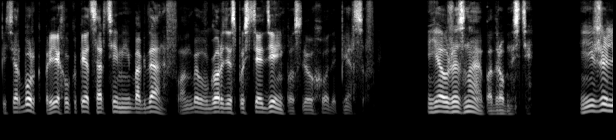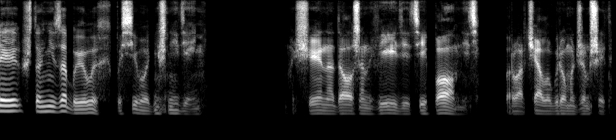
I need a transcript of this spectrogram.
Петербург приехал купец Артемий Богданов. Он был в городе спустя день после ухода персов. Я уже знаю подробности и жалею, что не забыл их по сегодняшний день. «Мужчина должен видеть и помнить», — проворчал угрюмо Джимшит.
